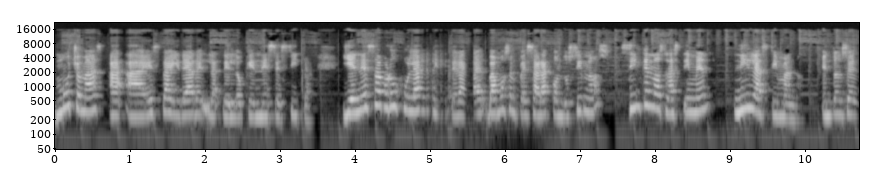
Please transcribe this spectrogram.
mucho más a, esta idea de, de, lo que necesita. Y en esa brújula literal vamos a empezar a conducirnos sin que nos lastimen ni lastimando. Entonces,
